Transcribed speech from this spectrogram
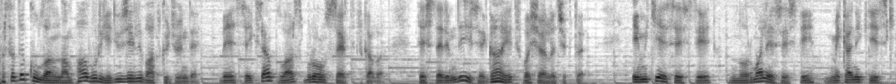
Kasada kullanılan power 750 watt gücünde ve 80 Plus bronz sertifikalı. Testlerimde ise gayet başarılı çıktı. M2 SSD, normal SSD, mekanik disk,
